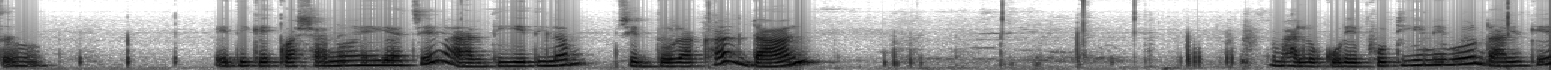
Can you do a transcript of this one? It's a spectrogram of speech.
তো এদিকে কষানো হয়ে গেছে, আর দিয়ে দিলাম সিদ্ধ রাখা ডাল। ভালো করে ফুটিয়ে নেব ডালকে।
